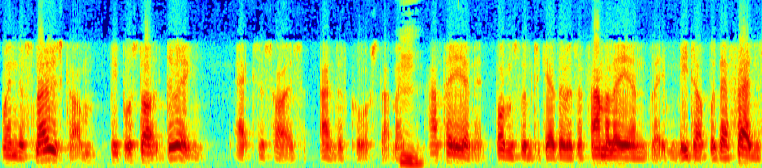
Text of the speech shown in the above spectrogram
when the snows come, people start doing exercise, and of course that makes them happy, and it bonds them together as a family, and they meet up with their friends.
